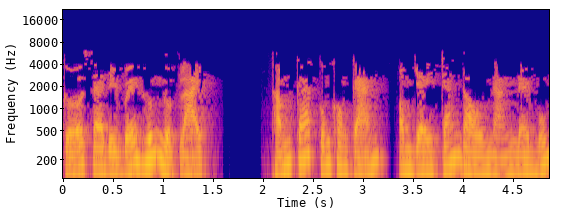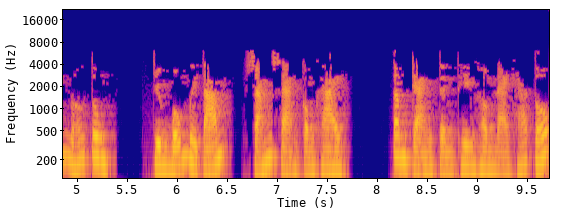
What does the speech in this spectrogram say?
cửa xe đi vế hướng ngược lại. Thẩm Cát cũng không cản, ông dây trán đầu nặng nề muốn nổ tung. Chương 48, sẵn sàng công khai. Tâm trạng tình thiên hôm nay khá tốt,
